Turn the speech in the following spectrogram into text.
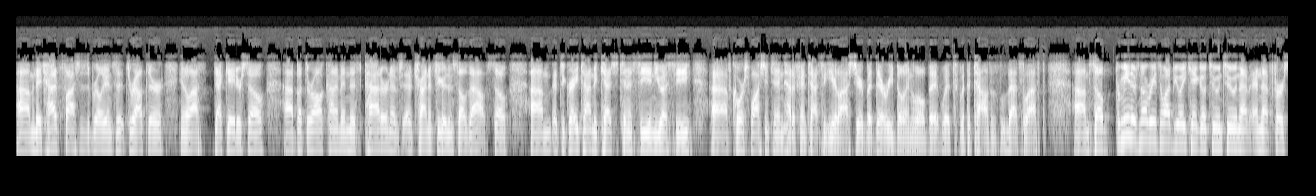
Um, and they've had flashes of brilliance throughout their you know last decade or so, uh, but they're all kind of in this pattern of, of trying to figure themselves out. So um, it's a great time to catch Tennessee and USC. Uh, of course, Washington had a fantastic year last year, but they're rebuilding a little bit with with the talent that's left. Um, so for me, there's no reason why BYU can't go two and two in that in that first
